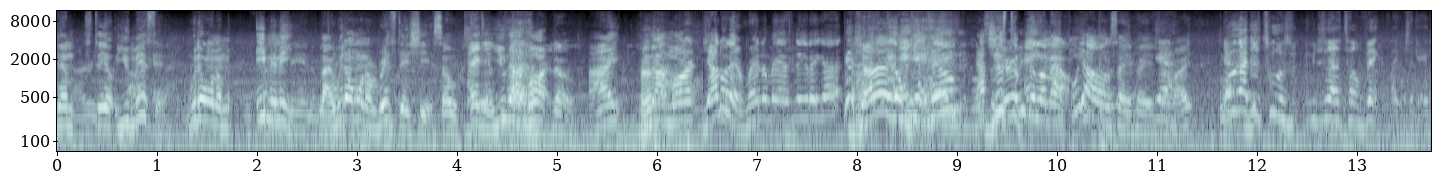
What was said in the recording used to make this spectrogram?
them still. You miss it. We don't want to. Even me, like we don't want to risk that shit. So, agent, you got Mark though. All right, you got Mark. Y'all know that random ass nigga they got. John gonna get him That's just to fill him out. We all on the same page, though, right? What we gotta do too is we just gotta tell Vic, like, just get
